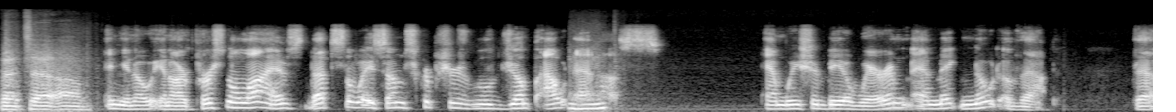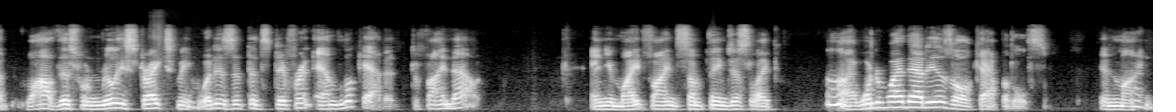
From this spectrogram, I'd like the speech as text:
But uh, um, and you know, in our personal lives, that's the way some scriptures will jump out Mhm. at us. And we should be aware and, and make note of that. That, wow, this one really strikes me. What is it that's different? And look at it to find out. And you might find something just like, oh, I wonder why that is all capitals in mine.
